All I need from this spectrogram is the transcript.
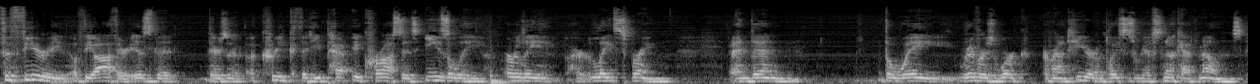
the theory of the author is that there's a, a creek that he, pa- he crosses easily early or late spring, and then the way rivers work around here in places where we have snow-capped mountains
